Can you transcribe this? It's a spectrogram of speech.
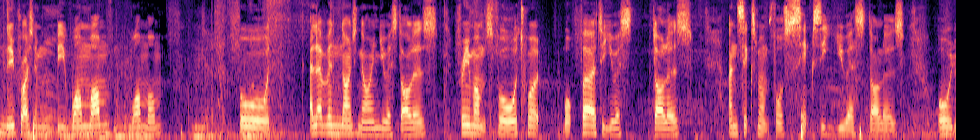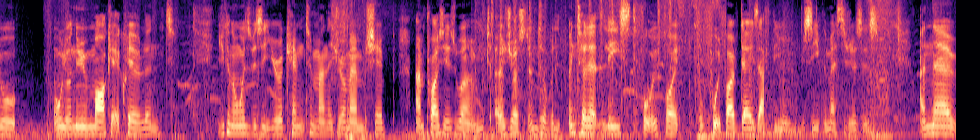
new pricing will be one month, one month for 11.99 US dollars, three months for what 30 US dollars and six months for 60 US dollars or your or your new market equivalent. You can always visit your account to manage your membership and prices won't adjust until until at least 45 45 days after you receive the messages. And now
